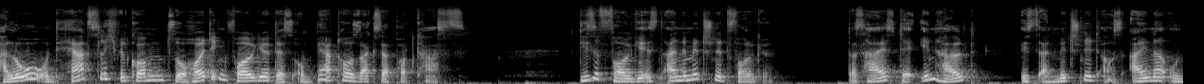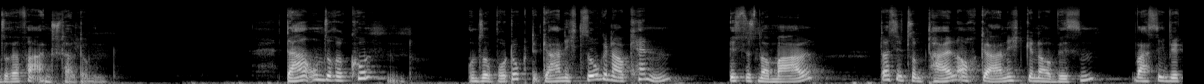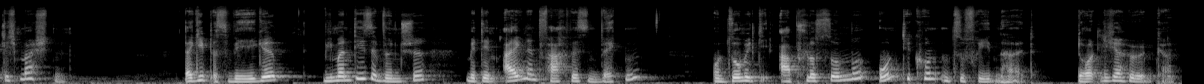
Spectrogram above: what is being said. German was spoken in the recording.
Hallo und herzlich willkommen zur heutigen Folge des Umberto Sachser Podcasts. Diese Folge ist eine Mitschnittfolge. Das heißt, der Inhalt ist ein Mitschnitt aus einer unserer Veranstaltungen. Da unsere Kunden unsere Produkte gar nicht so genau kennen, ist es normal, dass sie zum Teil auch gar nicht genau wissen, was sie wirklich möchten. Da gibt es Wege, wie man diese Wünsche mit dem eigenen Fachwissen wecken und somit die Abschlusssumme und die Kundenzufriedenheit deutlich erhöhen kann.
